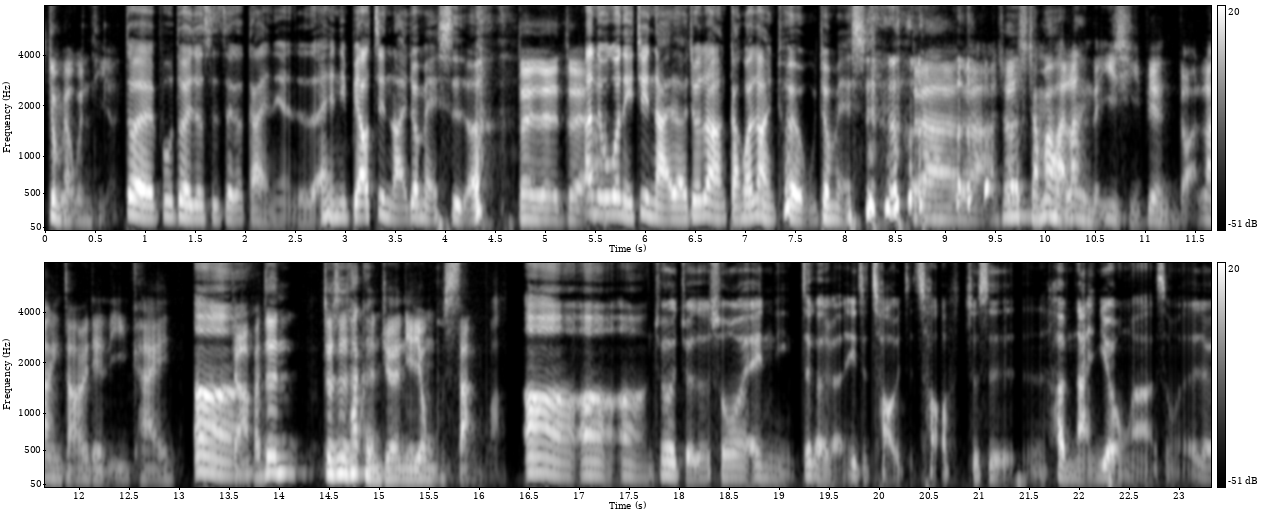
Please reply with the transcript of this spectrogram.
就没有问题了。对，部队就是这个概念，就是哎，你不要进来就没事了。对对对。那 如果你进来了，就让赶快让你退伍就没事。对啊对啊，就是想办法让你的役期变短，让你早一点离开。嗯，对啊，反正就是他可能觉得你也用不上吧。嗯嗯嗯，就会觉得说，哎，你这个人一直吵，一直吵，就是很难用啊，什么的，就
